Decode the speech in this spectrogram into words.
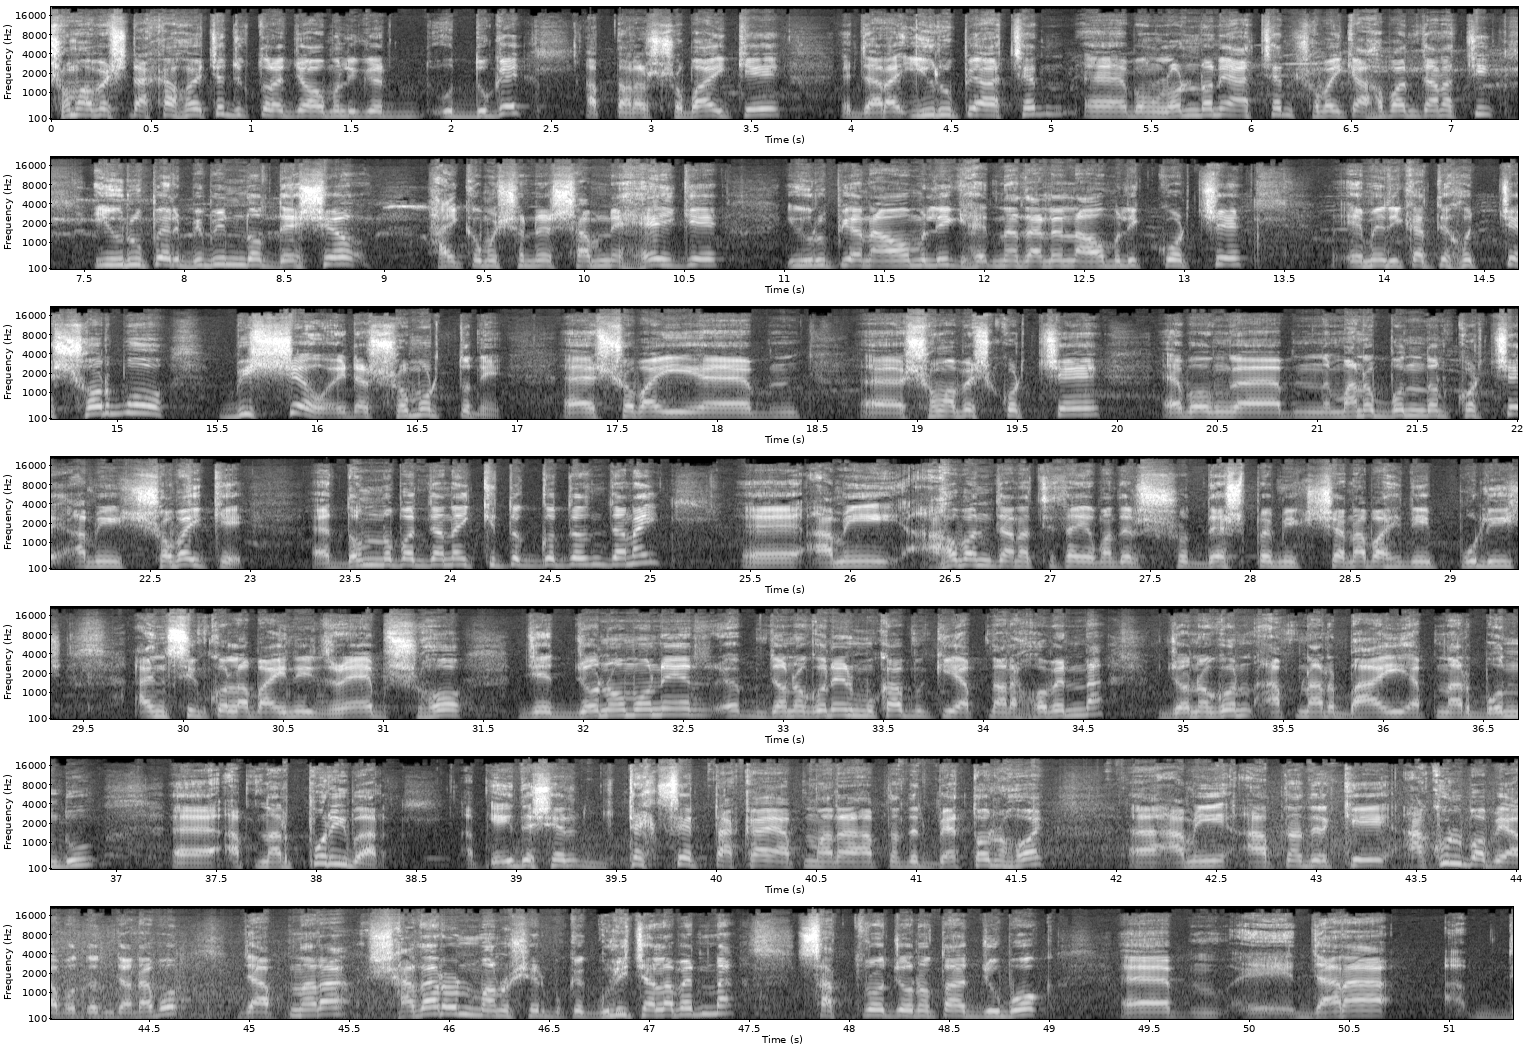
সমাবেশ ডাকা হয়েছে যুক্তরাজ্য আওয়ামী লীগের উদ্যোগে। আপনারা সবাইকে, যারা ইউরোপে আছেন এবং লন্ডনে আছেন, সবাইকে আহ্বান জানাচ্ছি। ইউরোপের বিভিন্ন দেশেও হাইকমিশনের সামনে হেইগে European Awami League, Netherland Awami League করছে। আমেরিকাতে হচ্ছে সর্ব বিশ্বেও এটার সমর্থনে সবাই সমাবেশ করছে এবং মানববন্ধন করছে। আমি সবাইকে ধন্যবাদ জানাই, কৃতজ্ঞতা জানাই। আমি আহ্বান জানাচ্ছি, তাই আমাদের দেশপ্রেমিক সেনাবাহিনী, পুলিশ, আইনশৃঙ্খলা বাহিনী, র্যাব সহ যে জনমনের জনগণের মুখোমুখি আপনারা হবেন না। জনগণ, আপনার ভাই, আপনার বন্ধু আপনার পরিবার এই দেশের ট্যাক্সের টাকায় আপনারা, আপনাদের বেতন হয়। আমি আপনাদেরকে আকুলভাবে আবেদন জানাব যে আপনারা সাধারণ মানুষের বুকে গুলি চালাবেন না। ছাত্র, জনতা, যুবক যারা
